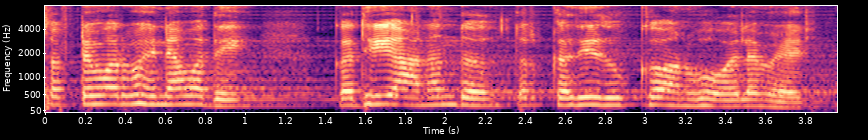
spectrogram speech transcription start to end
सप्टेंबर महिन्यामध्ये कधी आनंद तर कधी दुःख अनुभवायला मिळेल.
